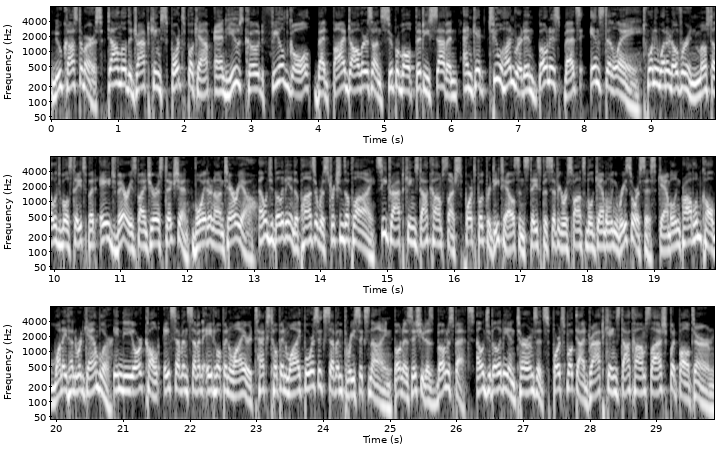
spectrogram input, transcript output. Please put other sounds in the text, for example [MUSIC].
New customers, download the DraftKings Sportsbook app and use code FIELDGOAL. Bet $5 on Super Bowl 57 and get 200 in bonus bets instantly. 21 and over in most eligible states, but age varies by jurisdiction. Void in Ontario. Eligibility and deposit restrictions apply. See DraftKings.com slash sportsbook for details and state-specific responsible gambling resources. Gambling problem? Call 1-800-GAMBLER. In New York, call 877-8-HOPE-NY or text HOPE-NY 467-369. Bonus issued as bonus bets. Eligibility and terms at sportsbook.draftkings.com slash football terms.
